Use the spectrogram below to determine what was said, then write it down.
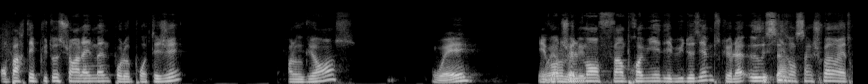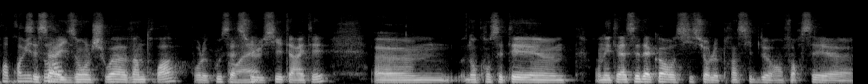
on partait plutôt sur un lineman pour le protéger, en l'occurrence. Ouais, Éventuellement fin premier, début deuxième, parce que là, eux aussi, ça. ils ont cinq choix dans les trois premiers tours. C'est ça, ils ont le choix 23. Pour le coup, ça, Ouais. celui-ci est arrêté. Euh, donc, on s'était, euh, on était assez d'accord aussi sur le principe de renforcer euh,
